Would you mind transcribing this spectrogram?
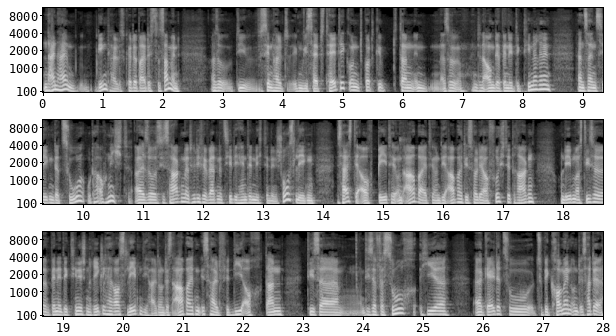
Nein, nein, im Gegenteil, das gehört ja beides zusammen. Also die sind halt irgendwie selbsttätig und Gott gibt dann in, also in den Augen der Benediktinerinnen dann seinen Segen dazu oder auch nicht. Also sie sagen natürlich, wir werden jetzt hier die Hände nicht in den Schoß legen. Es das heißt ja auch, bete und arbeite. Und die Arbeit, die soll ja auch Früchte tragen. Und eben aus dieser benediktinischen Regel heraus leben die halt. Und das Arbeiten ist halt für die auch dann dieser, dieser Versuch, hier äh, Gelder zu, zu bekommen. Und es hat ja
